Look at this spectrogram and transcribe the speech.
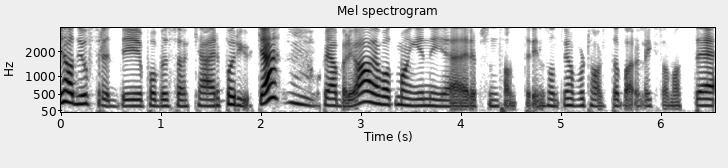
jeg hadde jo Freddy på besøk her forrige uke. Mm. For jeg bare Ja, vi har fått mange nye representanter inn. Sånt. Vi har fortalt det bare liksom at det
